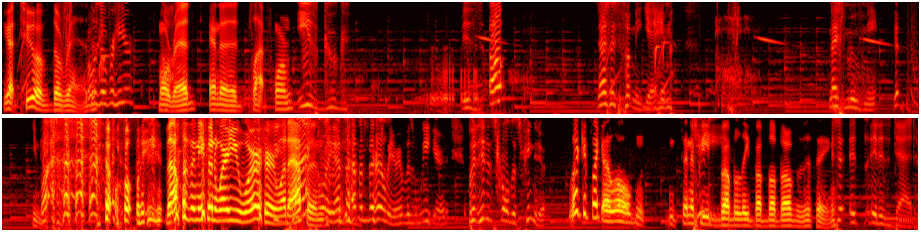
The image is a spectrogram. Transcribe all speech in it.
You got two of the red. What was over here? More Oh. red and a platform. Is goog. Is oh. Nice place to put me, game. Nice move, me. Yep. What? That wasn't even where you were. What happened? Exactly. That's what happened earlier. It was weird, but it didn't scroll the screen to do it. Look, it's like a little centipede Kitty. bubbly bub bub bub the thing. Is it, it? It is dead.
